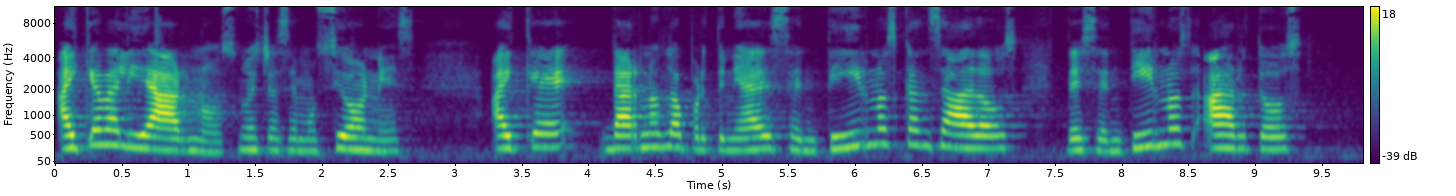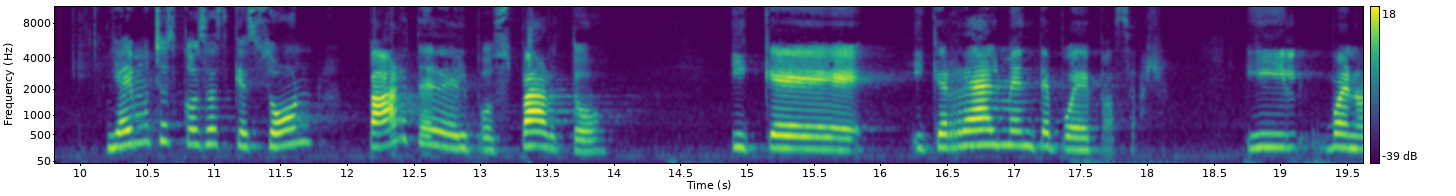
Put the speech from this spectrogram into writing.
Hay que validarnos nuestras emociones, hay que darnos la oportunidad de sentirnos cansados, de sentirnos hartos, y hay muchas cosas que son parte del posparto y que, y que realmente puede pasar. Y bueno,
